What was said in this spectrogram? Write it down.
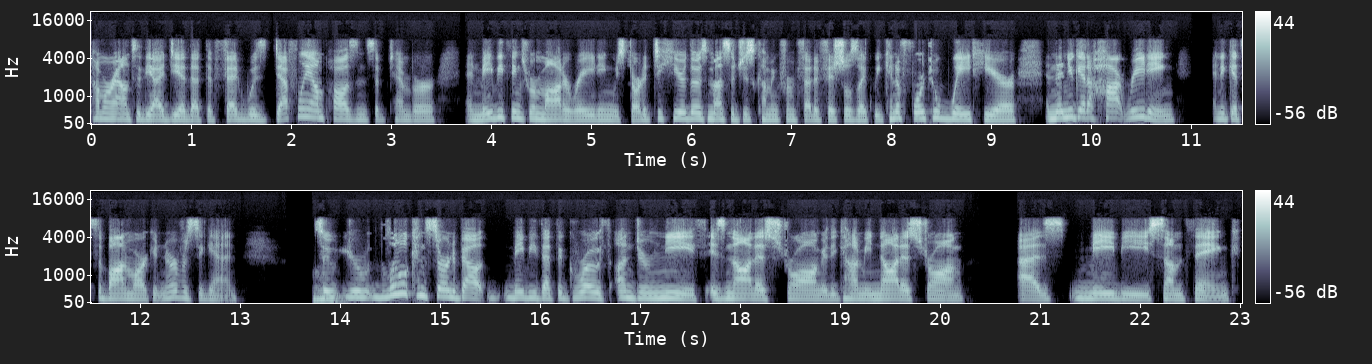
come around to the idea that the Fed was definitely on pause in September and maybe things were moderating. We started to hear those messages coming from Fed officials like, we can afford to wait here. And then you get a hot reading and it gets the bond market nervous again. So mm. you're a little concerned about maybe that the growth underneath is not as strong or the economy not as strong as maybe some think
